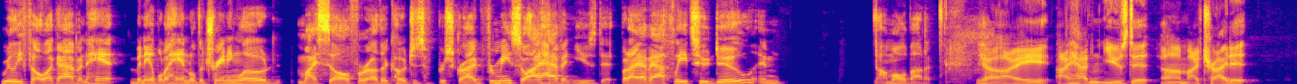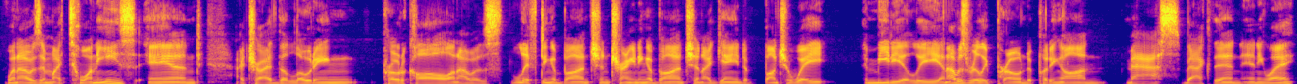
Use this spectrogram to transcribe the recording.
really felt like I haven't ha- been able to handle the training load myself or other coaches have prescribed for me. So I haven't used it, but I have athletes who do, and I'm all about it. Yeah, I I hadn't used it. Um, I tried it when I was in my 20s, and I tried the loading protocol, and I was lifting a bunch and training a bunch, and I gained a bunch of weight immediately, and I was really prone to putting on mass back then anyway.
